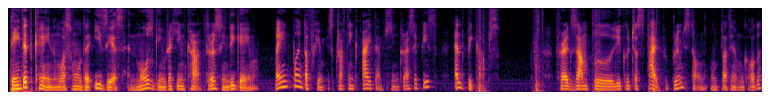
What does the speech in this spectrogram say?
Tainted Cain was one of the easiest and most game-breaking characters in the game. Main point of him is crafting items in recipes and pickups. For example, you could just type Brimstone on Platinum God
